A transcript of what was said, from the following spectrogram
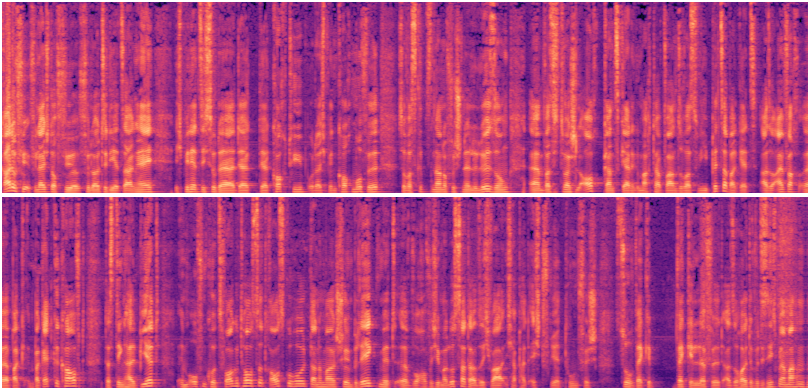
gerade für, vielleicht auch für, für Leute, die jetzt sagen, hey, ich bin jetzt nicht so der, der, der Kochtyp oder ich bin Kochmuffel, so was gibt's denn da noch für schnelle Lösungen? Ähm, was ich zum Beispiel auch ganz gerne gemacht habe, waren sowas wie Pizza-Baguettes. Also einfach äh, ein Baguette gekauft, das Ding halbiert, im Ofen kurz vorgetoastet, rausgeholt, dann nochmal schön belegt mit, äh, worauf ich immer Lust hatte. Also ich war, ich habe halt echt früher Thunfisch so wegge weggelöffelt. Also heute würde ich es nicht mehr machen,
